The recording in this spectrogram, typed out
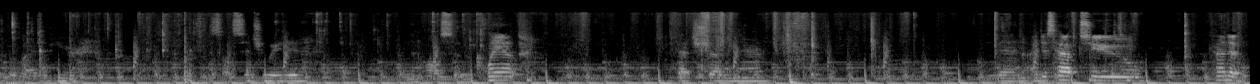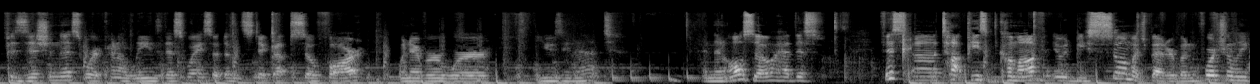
Put the light in here. It's all situated. And then also the clamp. That's shut in there. And then I just have to kind of position this where it kind of leans this way so it doesn't stick up so far whenever we're using that. And then also I have this this uh, top piece come off, it would be so much better, but unfortunately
